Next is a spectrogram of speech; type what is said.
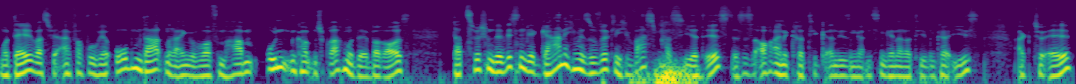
Modell, was wir einfach, wo wir oben Daten reingeworfen haben, unten kommt ein Sprachmodell raus. Dazwischen, wissen wir gar nicht mehr so wirklich, was passiert ist. Das ist auch eine Kritik an diesen ganzen generativen KIs aktuell.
